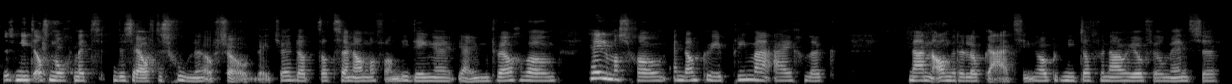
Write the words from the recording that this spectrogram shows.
Dus niet alsnog met dezelfde schoenen of zo, weet je. Dat, dat zijn allemaal van die dingen. Ja, je moet wel gewoon helemaal schoon. En dan kun je prima eigenlijk naar een andere locatie. Dan hoop ik niet dat we nou heel veel mensen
